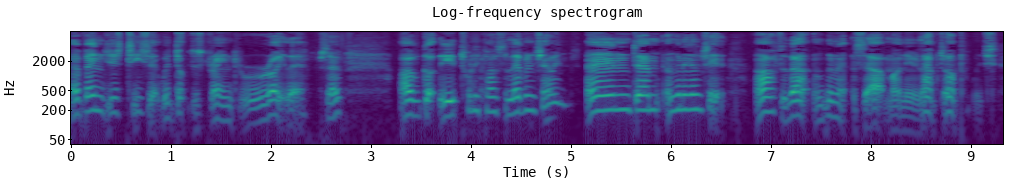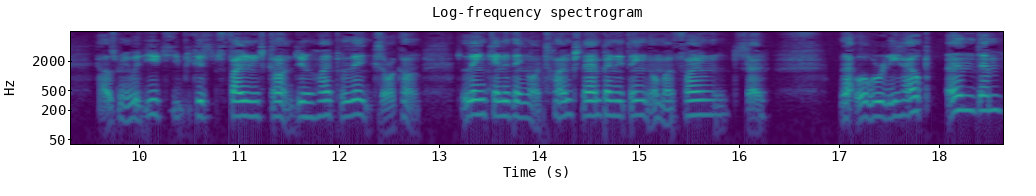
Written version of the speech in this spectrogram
Avengers t-shirt with Doctor Strange right there. So I've got the 20 past 11 showing, and um, I'm going to go and see it. After that, I'm going to set up my new laptop, which helps me with YouTube because phones can't do hyperlinks, so I can't link anything or timestamp anything on my phone. So that will really help. And um,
